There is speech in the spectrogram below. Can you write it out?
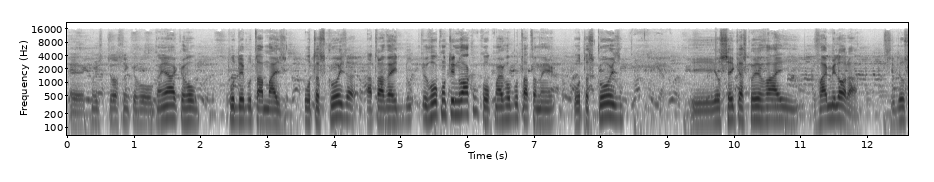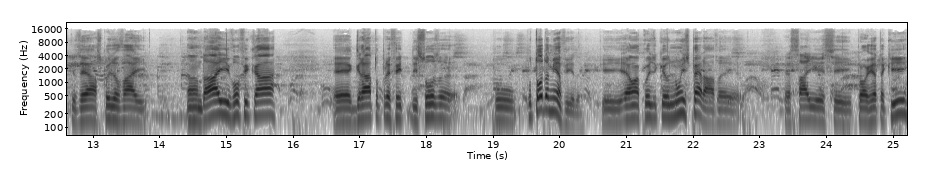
é, com esse teóssozinho que eu vou ganhar, que eu vou poder botar mais outras coisas através do. Eu vou continuar com coco, mas vou botar também outras coisas. E eu sei que as coisas vai, vai melhorar. Se Deus quiser, as coisas vai andar e vou ficar é, grato ao prefeito de Souza por, por toda a minha vida. Que é uma coisa que eu não esperava. É, é sair esse projeto aqui.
